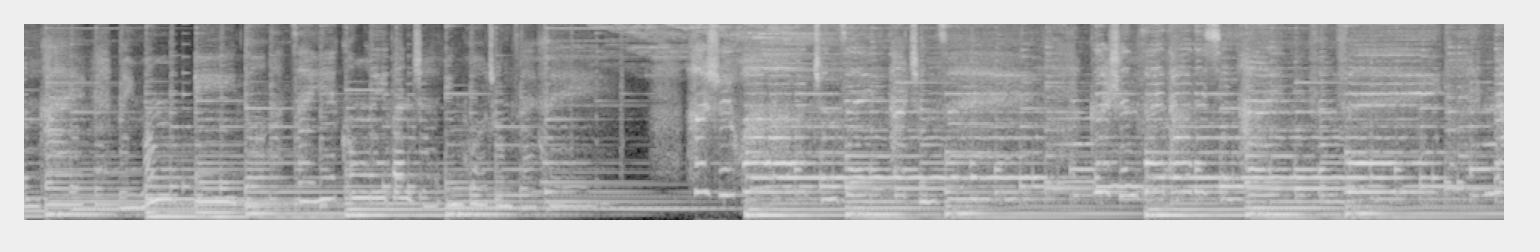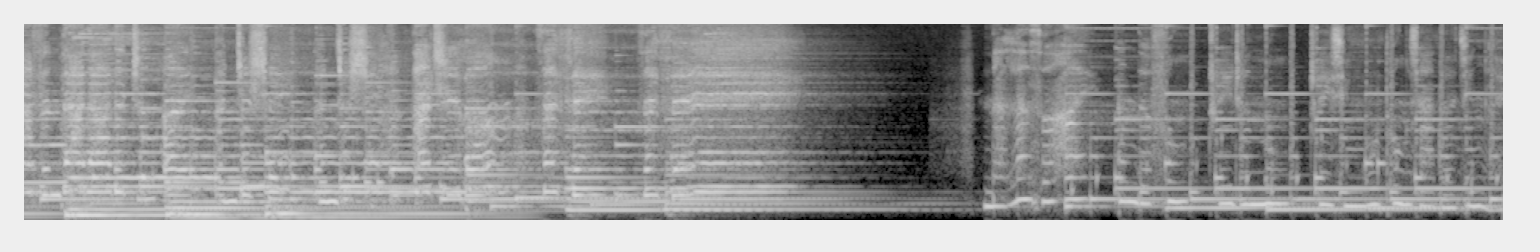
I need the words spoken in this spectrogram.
盛开，美梦一朵，在夜空里伴着萤火虫在飞。河水哗啦啦沉醉，他沉醉，歌声在他的心海纷飞。那份大大的真爱，伴着谁，伴着谁，它翅膀在飞，在飞。那蓝色海岸的风，吹着梦，吹醒梧桐下的惊雷。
